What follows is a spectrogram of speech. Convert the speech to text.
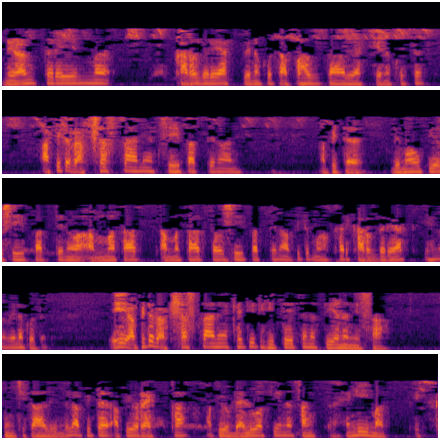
නිරන්තරයෙන්ම කරදරයක් වෙනකොට අපහසුතාවයක් එනකොට අපිට රක්ෂස්ථානයක් සිහිපත් වෙනවානේ. අපිට දෙමව්පිය සිහිපත් වෙනවා අම්මා තාත් අම්මා තාත්තව සිහිපත් වෙනවා අපිට මොකක් හරි කරදරයක් එහෙම වෙනකොට. ඒ අපිට රක්ෂස්ථානයක් හැටියට හිතේ තන තියෙන නිසා පුංචි කාලේ ඉඳලා අපිට අපිව රැක්කා අපිව බැලුවා කියන හැඟීමත් එක්ක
